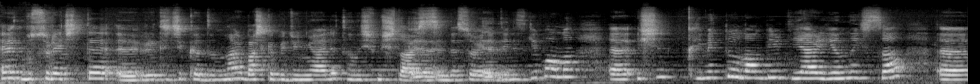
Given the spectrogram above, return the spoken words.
Evet bu süreçte e, üretici kadınlar başka bir dünyayla tanışmışlar Evet, sizin de söylediğiniz gibi ama e, işin kıymetli olan bir diğer yanıysa e,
